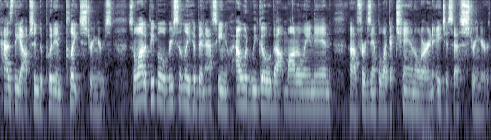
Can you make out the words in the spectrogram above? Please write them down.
has the option to put in plate stringers. So a lot of people recently have been asking how would we go about modeling in, uh, for example, like a channel or an HSS stringer.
